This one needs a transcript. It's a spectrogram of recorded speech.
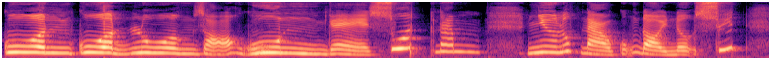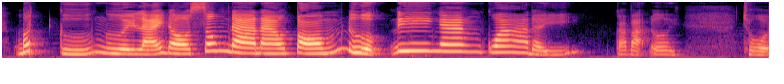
Cuồn cuộn luồng gió Gùn ghè suốt năm Như lúc nào cũng đòi nợ suýt Bất cứ người lái đò sông đà nào tóm được đi ngang qua đấy Các bạn ơi Trời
